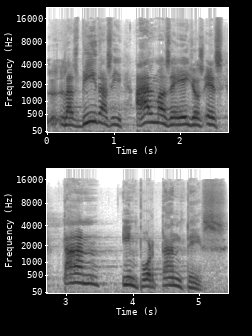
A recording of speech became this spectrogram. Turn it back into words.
Las vidas y almas de ellos es tan importantes.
